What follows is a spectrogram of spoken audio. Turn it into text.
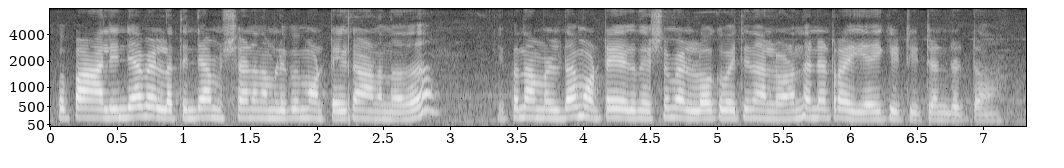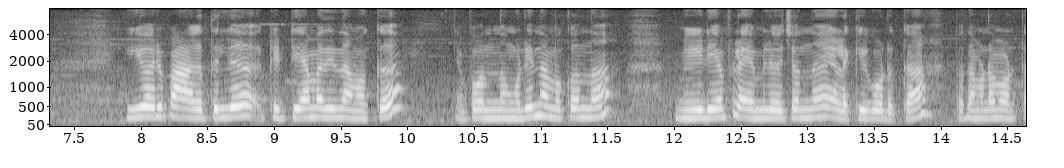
ഇപ്പോൾ പാലിന്റെ ആ വെള്ളത്തിന്റെ അംശമാണ് നമ്മളിപ്പോൾ മുട്ടയിൽ കാണുന്നത്. ഇപ്പോൾ നമ്മളുടെ മുട്ട ഏകദേശം വെള്ളമൊക്കെ പറ്റി നല്ലോണം തന്നെ ഡ്രൈ ആയി കിട്ടിയിട്ടുണ്ട് കേട്ടോ ഈ ഒരു പാകത്തിൽ കിട്ടിയാൽ മതി നമുക്ക്. ഇപ്പോൾ ഒന്നും കൂടി നമുക്കൊന്ന് മീഡിയം ഫ്ലെയിമിൽ വെച്ചൊന്ന് ഇളക്കി കൊടുക്കുക ഇപ്പോൾ നമ്മുടെ മുട്ട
